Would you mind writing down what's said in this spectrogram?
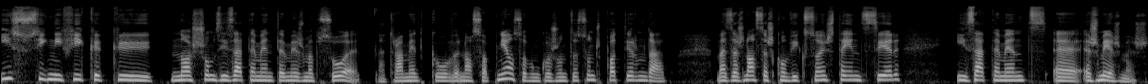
Isso significa que nós somos exatamente a mesma pessoa? Naturalmente que a nossa opinião sobre um conjunto de assuntos pode ter mudado, mas as nossas convicções têm de ser exatamente uh, as mesmas.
